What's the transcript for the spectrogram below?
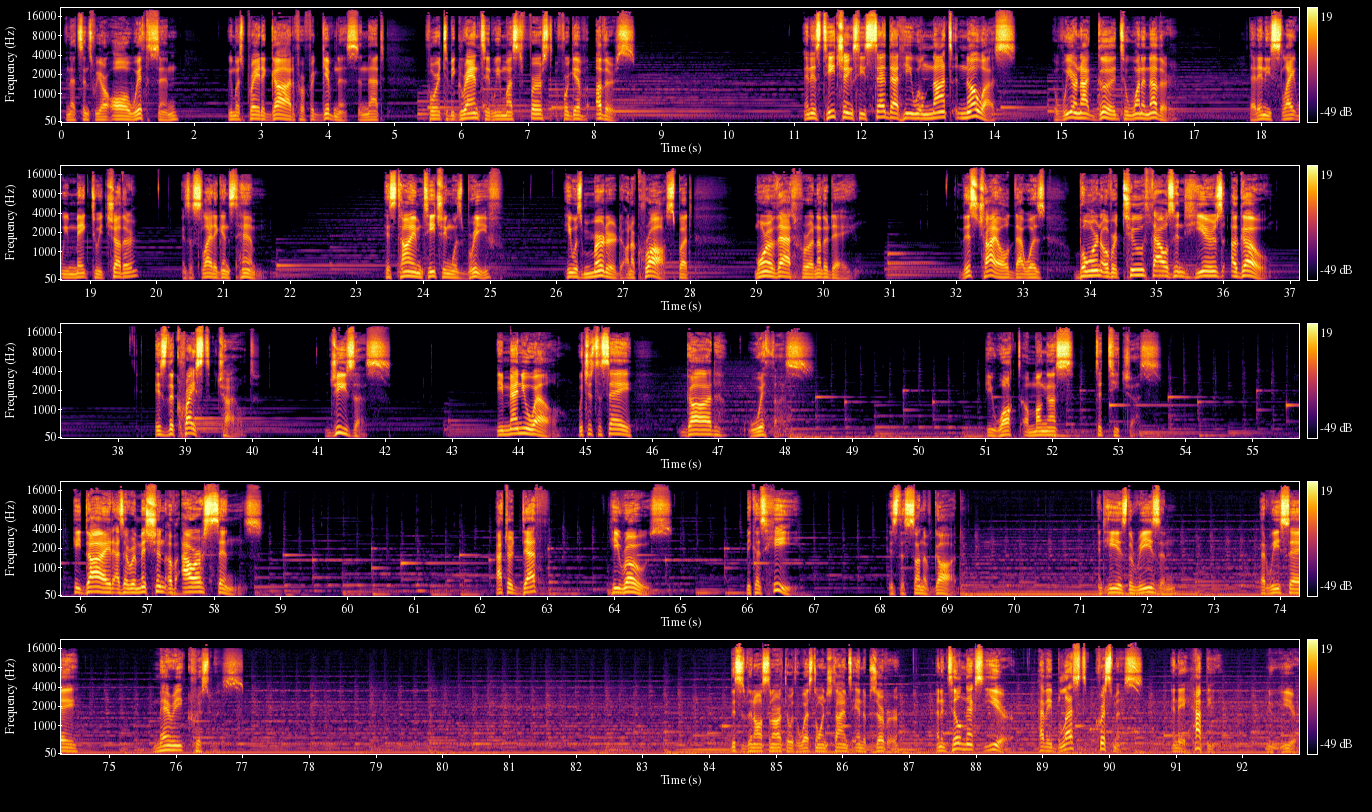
And that since we are all with sin, we must pray to God for forgiveness, and that for it to be granted, we must first forgive others. In his teachings, he said that he will not know us if we are not good to one another, that any slight we make to each other is a slight against him. His time teaching was brief. He was murdered on a cross, but more of that for another day. This child that was born over 2,000 years ago is the Christ child. Jesus, Emmanuel, which is to say, God with us. He walked among us to teach us. He died as a remission of our sins. After death, he rose because he is the Son of God. And He is the reason that we say, Merry Christmas. This has been Austin Arthur with the West Orange Times and Observer. And until next year, have a blessed Christmas and a happy New Year.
